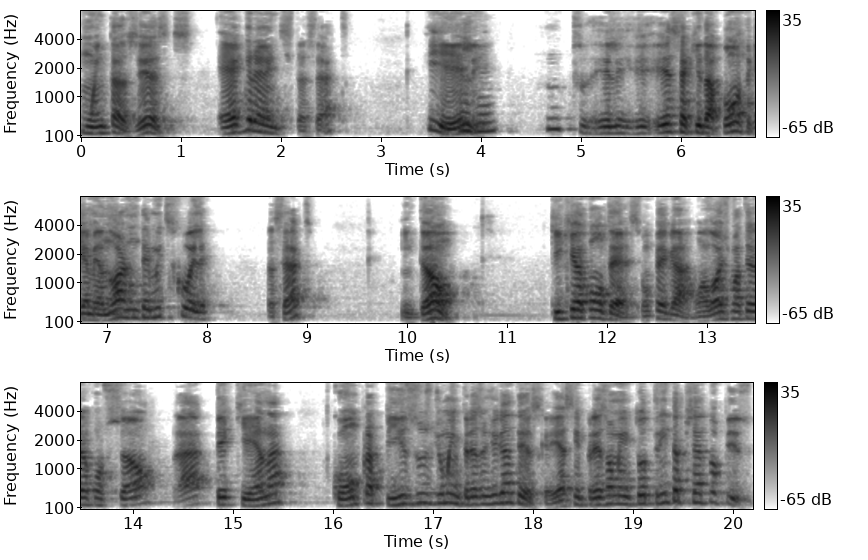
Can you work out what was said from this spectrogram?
muitas vezes, é grande, tá certo? E ele, uhum. ele, esse aqui da ponta, que é menor, não tem muita escolha, tá certo? Então, o que, que acontece? Vamos pegar uma loja de material de construção né, pequena, compra pisos de uma empresa gigantesca. E essa empresa aumentou 30% no piso.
